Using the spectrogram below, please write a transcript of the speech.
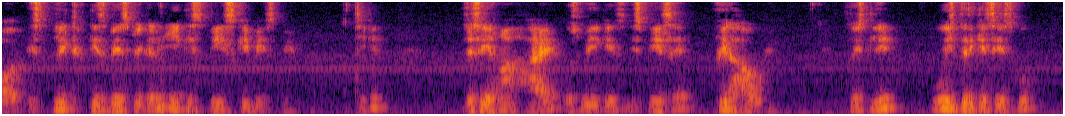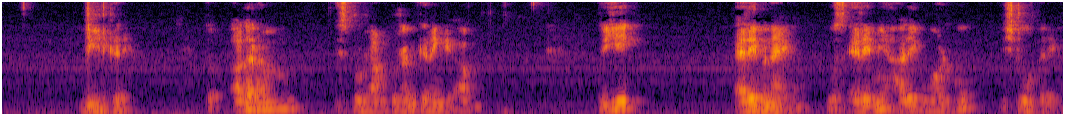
और स्प्लिट किस बेस पे करें? एक स्पेस के बेस पे। ठीक है? जैसे यहाँ हाई उसमें एक स्पेस है, फिर हाउ है। तो इसलिए वो इस तरीके से इसको रीड करें। तो अगर हम इस प्रोग्राम को रन करेंगे अब तो ये एक एरे बनाएगा। उस एरे में हर एक वर्ड को स्टोर करेगा।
